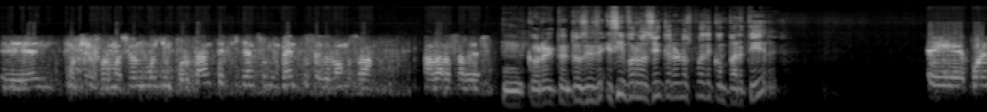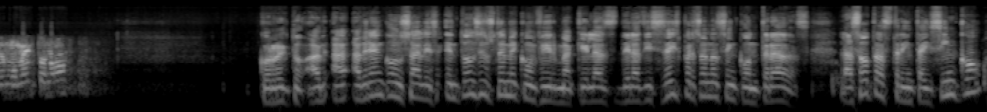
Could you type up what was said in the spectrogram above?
Eh, hay mucha información muy importante que ya en su momento se les vamos a, dar a saber. Mm, correcto, entonces, ¿es información que no nos puede compartir? Eh, por el momento no. Correcto. Adrián González, entonces usted me confirma que las de las 16 personas encontradas, las otras 35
